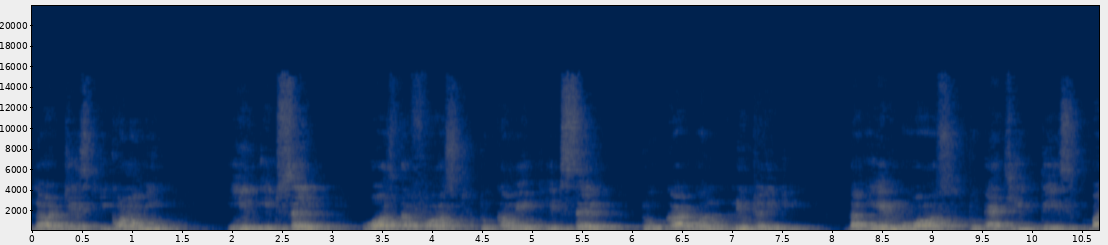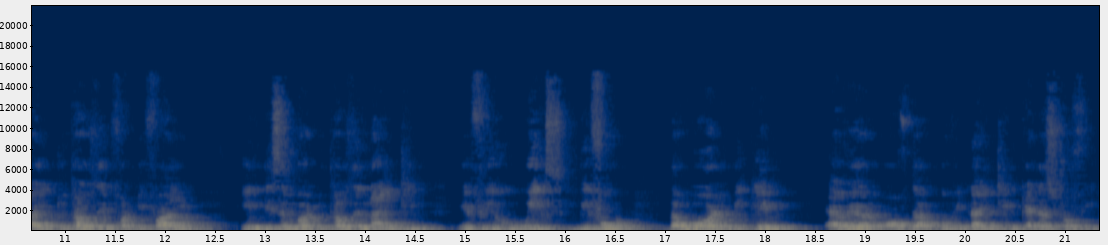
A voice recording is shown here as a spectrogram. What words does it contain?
largest economy in itself, was the first to commit itself to carbon neutrality. The aim was to achieve this by 2045. In December 2019, a few weeks before the world became aware of the COVID-19 catastrophe.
